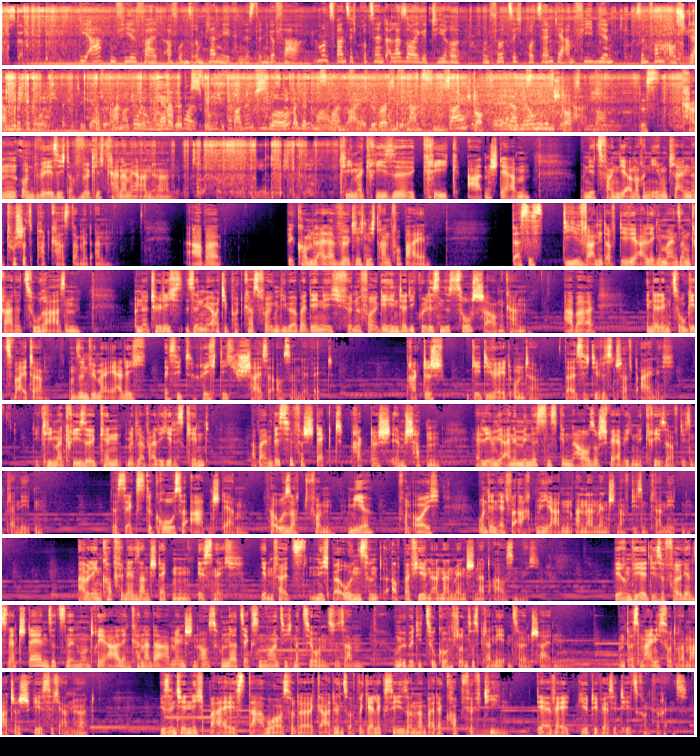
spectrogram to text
Die Artenvielfalt auf unserem Planeten ist in Gefahr. 25 Prozent aller Säugetiere und 40 Prozent der Amphibien sind vom Aussterben bedroht. Durch Brandrodung und Abholzung verschwinden wichtige Lebensräume und Pflanzen. Stopp. Stopp. Das kann und will sich doch wirklich keiner mehr anhören. Klimakrise, Krieg, Artensterben. Und jetzt fangen die auch noch in ihrem kleinen Naturschutz-Podcast damit an. Aber wir kommen leider wirklich nicht dran vorbei. Das ist die Wand, auf die wir alle gemeinsam gerade zurasen. Und natürlich sind mir auch die Podcast-Folgen lieber, bei denen ich für eine Folge hinter die Kulissen des Zoos schauen kann. Aber hinter dem Zoo geht's weiter. Und sind wir mal ehrlich, es sieht richtig scheiße aus in der Welt. Praktisch geht die Welt unter. Da ist sich die Wissenschaft einig. Die Klimakrise kennt mittlerweile jedes Kind, aber ein bisschen versteckt, praktisch im Schatten, erleben wir eine mindestens genauso schwerwiegende Krise auf diesem Planeten. Das sechste große Artensterben, verursacht von mir, von euch und den etwa 8 Milliarden anderen Menschen auf diesem Planeten. Aber den Kopf in den Sand stecken ist nicht. Jedenfalls nicht bei uns und auch bei vielen anderen Menschen da draußen nicht. Während wir diese Folge ins Netz stellen, sitzen in Montreal in Kanada Menschen aus 196 Nationen zusammen, um über die Zukunft unseres Planeten zu entscheiden. Und das meine ich so dramatisch, wie es sich anhört. Wir sind hier nicht bei Star Wars oder Guardians of the Galaxy, sondern bei der COP15, der Weltbiodiversitätskonferenz.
